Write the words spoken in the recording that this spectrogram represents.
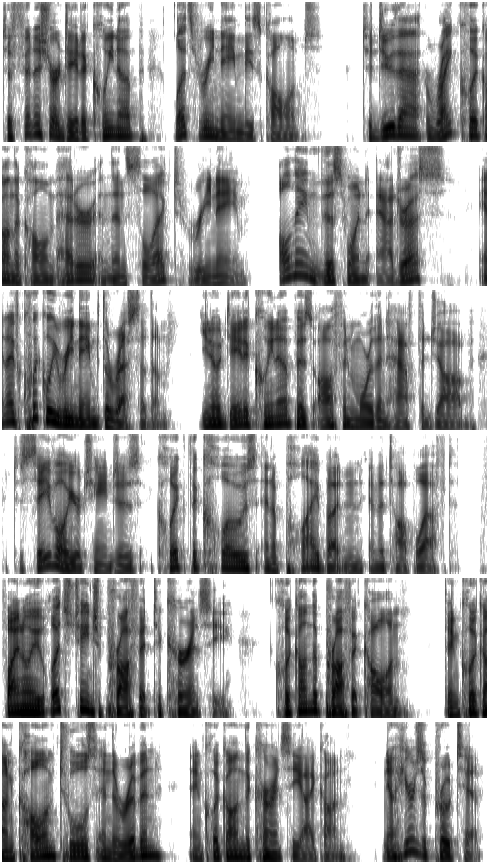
To finish our data cleanup, let's rename these columns. To do that, right click on the column header and then select Rename. I'll name this one Address, and I've quickly renamed the rest of them. You know, data cleanup is often more than half the job. To save all your changes, click the Close and Apply button in the top left. Finally, let's change profit to currency. Click on the Profit column, then click on Column Tools in the ribbon and click on the currency icon. Now, here's a pro tip.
